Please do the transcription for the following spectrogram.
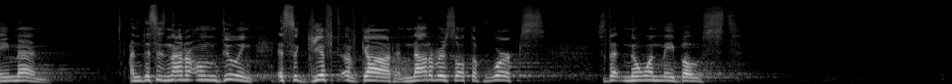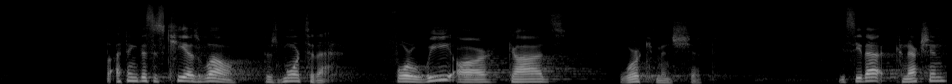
Amen. And this is not our own doing, it's a gift of God, not a result of works, so that no one may boast. But I think this is key as well. There's more to that. For we are God's workmanship. You see that connection?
